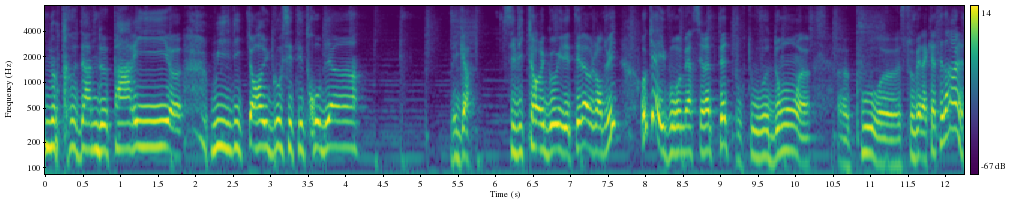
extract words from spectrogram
Notre-Dame de Paris, euh, oui Victor Hugo c'était trop bien. Les gars, si Victor Hugo il était là aujourd'hui, ok, il vous remercierait peut-être pour tous vos dons euh, euh, pour sauver la cathédrale.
